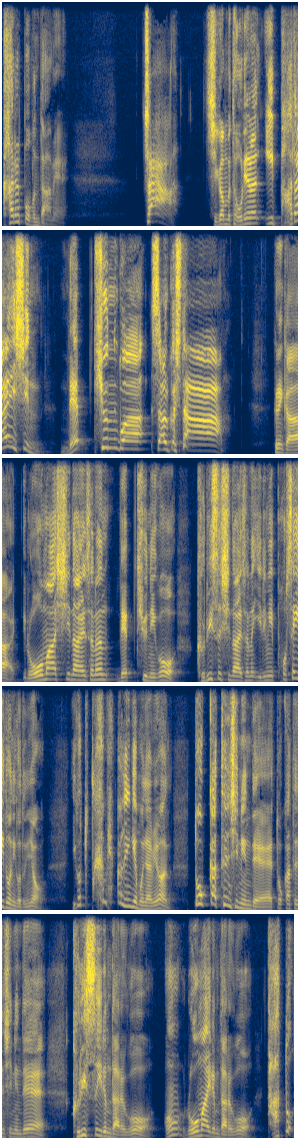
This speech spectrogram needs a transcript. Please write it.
칼을 뽑은 다음에 자! 지금부터 우리는 이 바다의 신 넵튠과 싸울 것이다! 그러니까 로마 신화에서는 넵튠이고 그리스 신화에서는 이름이 포세이돈이거든요. 이것도 참 헷갈리는 게 뭐냐면 똑같은 신인데 똑같은 신인데 그리스 이름 다르고 어 로마 이름 다르고 다또다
